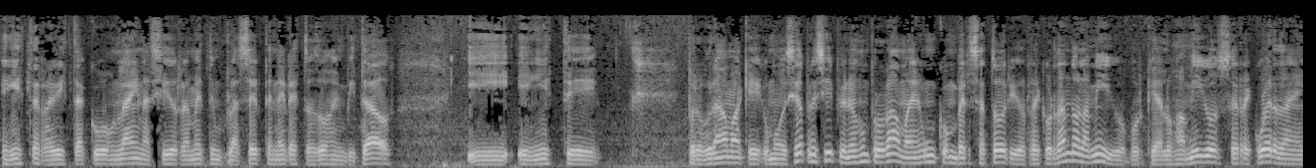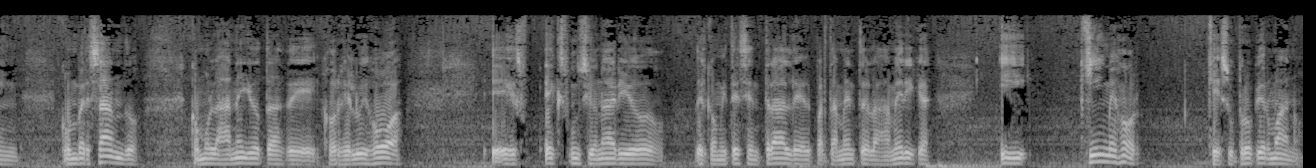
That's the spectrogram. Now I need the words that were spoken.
en esta revista Cuba Online. Ha sido realmente un placer tener a estos dos invitados y en este programa que, como decía al principio, no es un programa, es un conversatorio, recordando al amigo, porque a los amigos se recuerdan en conversando, como las anécdotas de Jorge Luis Joa, ex, exfuncionario del Comité Central del Departamento de las Américas, y quién mejor que su propio hermano,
